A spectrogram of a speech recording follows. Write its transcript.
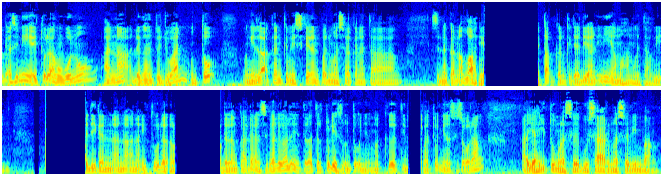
kat sini itulah membunuh anak dengan tujuan untuk mengelakkan kemiskinan pada masa akan datang. Sedangkan Allah yang menetapkan kejadian ini yang maha mengetahui jadikan anak-anak itu dalam dalam keadaan segala-galanya telah tertulis untuknya. Maka tidak patutnya seseorang ayah itu merasa gusar merasa bimbang.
